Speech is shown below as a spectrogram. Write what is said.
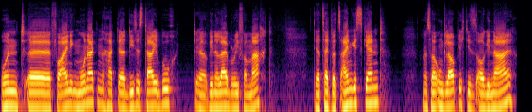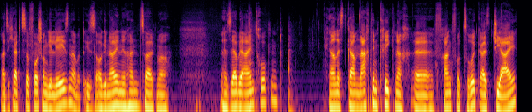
Und äh, vor einigen Monaten hat er dieses Tagebuch der Wiener Library vermacht. Derzeit wird es eingescannt. Und es war unglaublich, dieses Original. Also ich hatte es davor schon gelesen, aber dieses Original in den Händen zu halten war äh, sehr beeindruckend. Ernest kam nach dem Krieg nach äh, Frankfurt zurück als GI.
